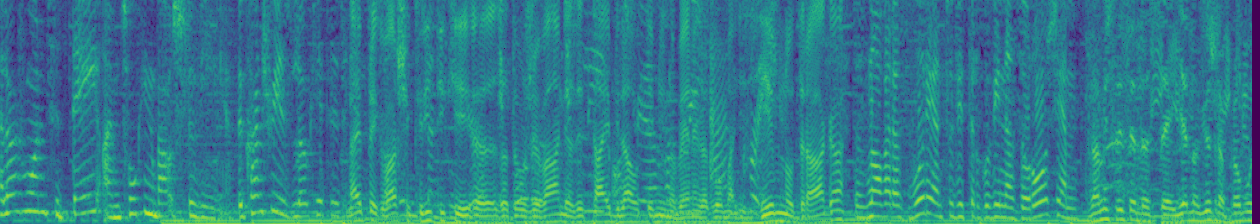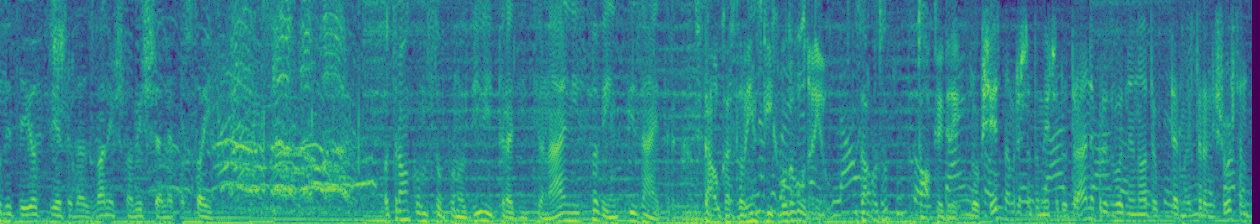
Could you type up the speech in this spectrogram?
Hello everyone, today I'm talking about Slovenia. The country is located Najprej k vaši kritiki eh, zadolževanja. Zdaj, ta je bila v tem ni nobenega dvoma izjemno draga. Znova razburjen tudi trgovina z orožjem. Zamislite, da se jednog jutra probudite i otkrijete da zvanično više ne postoji. Otrokom so ponudili tradicionalni slovenski zajtrk. Stavka slovenskih vodovodarjev. Za otoke gre. Blok 6 namreč nadomešča dotrajane proizvodne enote v termoelektrarni Šoštanj.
